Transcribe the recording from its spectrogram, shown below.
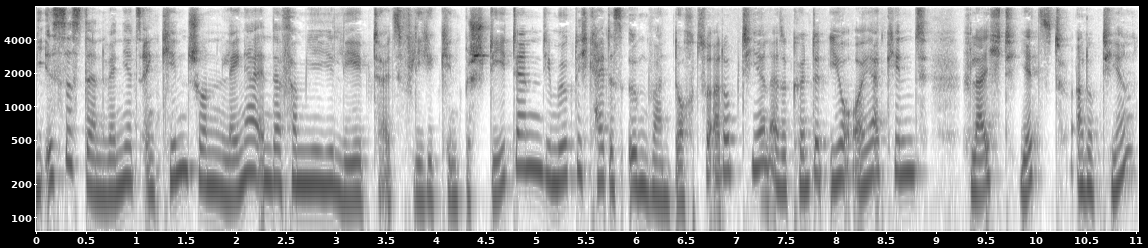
Wie ist es denn, wenn jetzt ein Kind schon länger in der Familie lebt als Pflegekind? Besteht denn die Möglichkeit, es irgendwann doch zu adoptieren? Also könntet ihr euer Kind vielleicht jetzt adoptieren?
